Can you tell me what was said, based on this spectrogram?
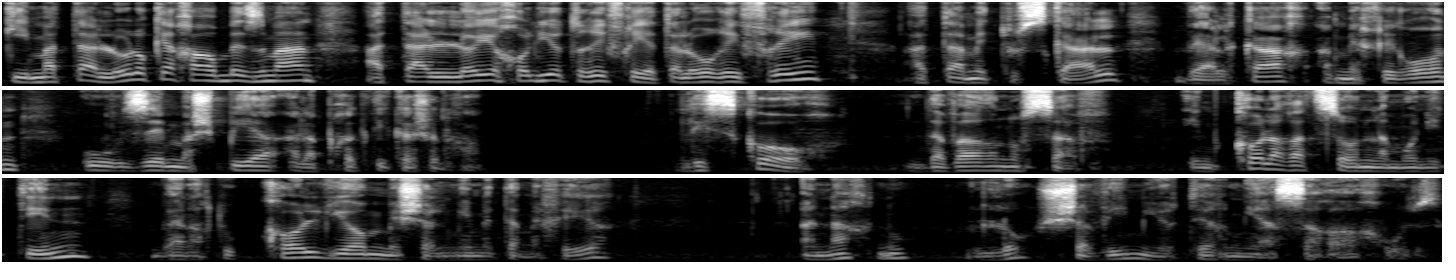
כי אם אתה לא לוקח הרבה זמן, אתה לא יכול להיות רווחי, אתה לא רווחי, אתה מתוסכל, ועל כך המחירון הוא זה משפיע על הפרקטיקה שלך. לזכור דבר נוסף, עם כל הרצון למוניטין, ואנחנו כל יום משלמים את המחיר, אנחנו לא שווים יותר מעשרה אחוז.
